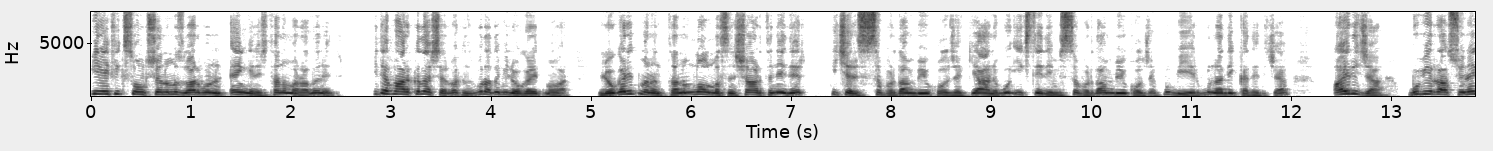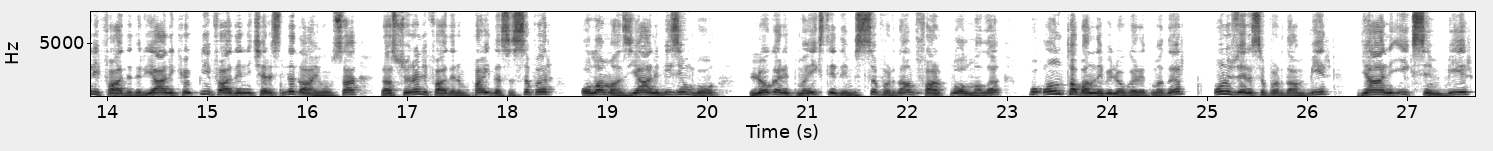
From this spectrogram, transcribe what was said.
Bir fx fonksiyonumuz var. Bunun en geniş tanım aralığı nedir? Bir defa arkadaşlar bakın burada bir logaritma var. Logaritmanın tanımlı olmasının şartı nedir? İçerisi sıfırdan büyük olacak. Yani bu x dediğimiz sıfırdan büyük olacak. Bu bir. Buna dikkat edeceğim. Ayrıca bu bir rasyonel ifadedir. Yani köklü ifadenin içerisinde dahi olsa rasyonel ifadenin paydası sıfır olamaz. Yani bizim bu logaritma x dediğimiz sıfırdan farklı olmalı. Bu 10 tabanlı bir logaritmadır. 10 üzeri sıfırdan 1 yani x'in 1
